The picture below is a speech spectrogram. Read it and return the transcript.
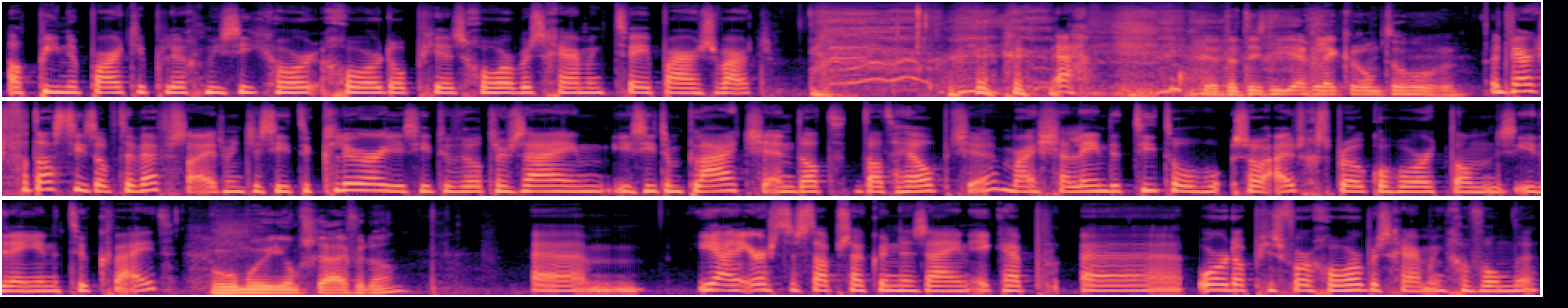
Alpine partyplug, muziek, gehoor, gehoordopjes, gehoorbescherming, twee paar zwart. ja, Ja, dat is niet echt lekker om te horen. het werkt fantastisch op de website, want je ziet de kleur, je ziet hoeveel er zijn, je ziet een plaatje en dat, dat helpt je. Maar als je alleen de titel zo uitgesproken hoort, dan is iedereen je natuurlijk kwijt. Hoe moet je die omschrijven dan? Ehm, ja, een eerste stap zou kunnen zijn: ik heb eh, oordopjes voor gehoorbescherming gevonden.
